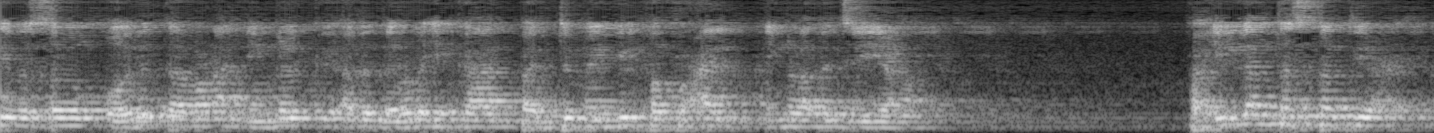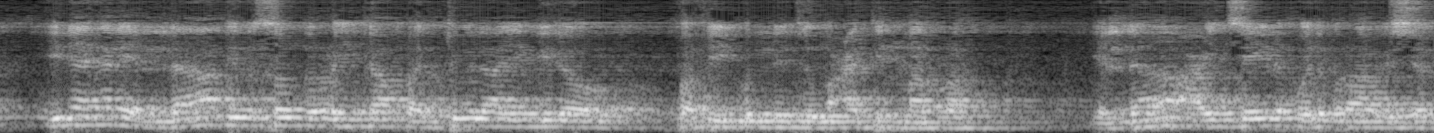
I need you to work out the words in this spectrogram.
ദിവസവും ഒരു തവണ നിങ്ങൾക്ക് അത് നിർവഹിക്കാൻ പറ്റുമെങ്കിൽ നിങ്ങൾ അത് ചെയ്യണം. ഫഇല്ലം തസ്തത്യ ഇനി അങ്ങനെ എല്ലാ ദിവസവും നിർവഹിക്കാൻ പറ്റൂല എങ്കിലോ ഫഫി കുല്ലി ജുമഅത്തിൻ മറ. എല്ലാ ആഴ്ചയിലും ഒരു പ്രാവശ്യം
